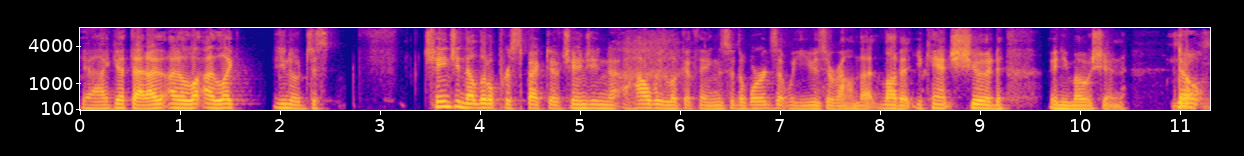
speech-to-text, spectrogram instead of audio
Yeah, I get that. I, I, I like, you know, just changing that little perspective, changing how we look at things, the words that we use around that. Love it. You can't should an emotion. No. Now,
